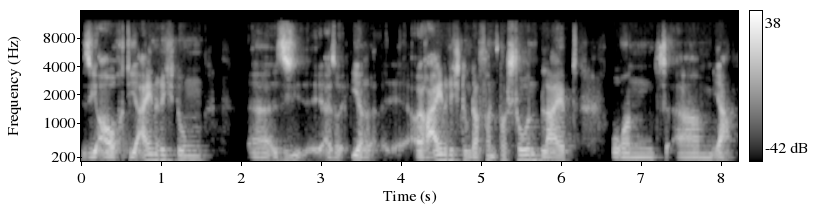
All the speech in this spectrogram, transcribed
Sie auch die Einrichtung, äh, Sie, also ihre, eure Einrichtung davon verschont bleibt. Und ähm, ja,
